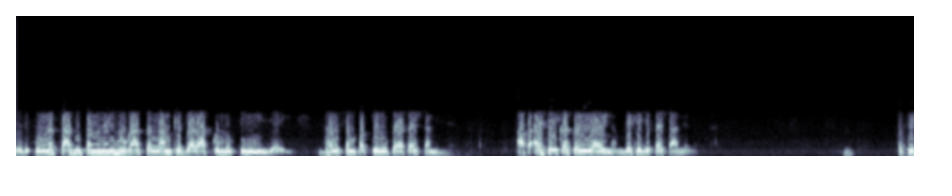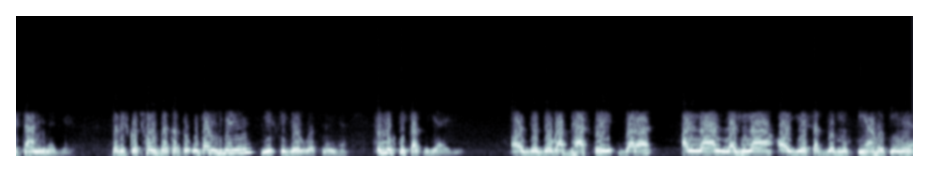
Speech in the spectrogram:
यदि उन्नत साधु संघ नहीं होगा तो नाम के द्वारा आपको मुक्ति ही मिल जाएगी। धन संपत्ति रुपया पैसा मिल जाएगा आप ऐसे ही करते रहिए हरिनाम। देखिए पैसा आने लगता प्रतिष्ठा आने लग जब इसको छोड़ देकर तो ऊपर उठ जाएँगे इसकी ज़रूरत नहीं है। तो मुक्ति तक भी आएगी। और जो योगाभ्यास के द्वारा अणिमा लघिमा और ये सब जो मुक्तियाँ होती हैं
